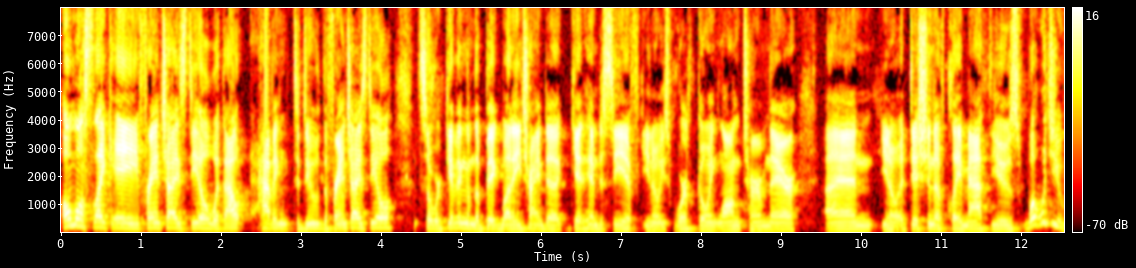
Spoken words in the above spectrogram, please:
almost like a franchise deal without having to do the franchise deal. So we're giving him the big money, trying to get him to see if you know he's worth going long term there. And you know, addition of Clay Matthews, what would you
